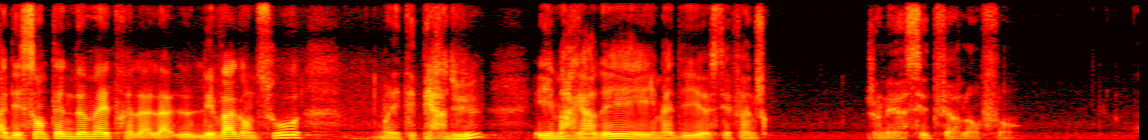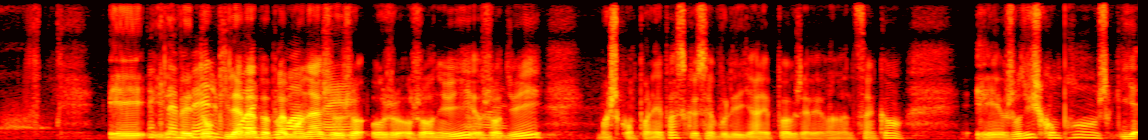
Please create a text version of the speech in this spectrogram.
à des centaines de mètres. la- la- les vagues en dessous. On était perdus. Et il m'a regardé et il m'a dit Stéphane, je- j'en ai assez de faire l'enfant. Et Avec il la avait, belle donc il avait à peu près mon âge aujourd'hui. Ouais. Aujourd'hui, moi je comprenais pas ce que ça voulait dire à l'époque. J'avais 20-25 ans. Et aujourd'hui, je comprends. Il y, a-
